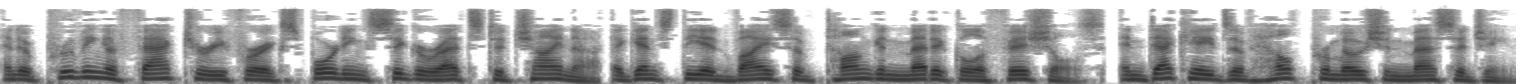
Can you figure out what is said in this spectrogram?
and approving a factory for exporting cigarettes to China against the advice of Tongan medical officials, and decades of health promotion messaging.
